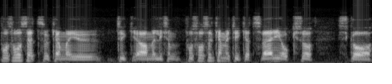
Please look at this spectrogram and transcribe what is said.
på så sätt så kan man ju tycka, ja men liksom på så sätt kan man tycka att Sverige också ska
